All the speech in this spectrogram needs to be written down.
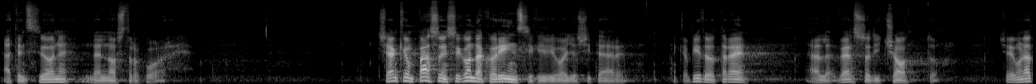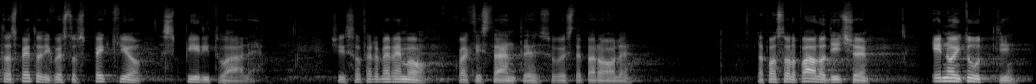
attenzione nel nostro cuore. C'è anche un passo in Seconda Corinzi che vi voglio citare, capitolo 3 al verso 18. C'è un altro aspetto di questo specchio spirituale. Ci soffermeremo qualche istante su queste parole. L'Apostolo Paolo dice, e noi tutti,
